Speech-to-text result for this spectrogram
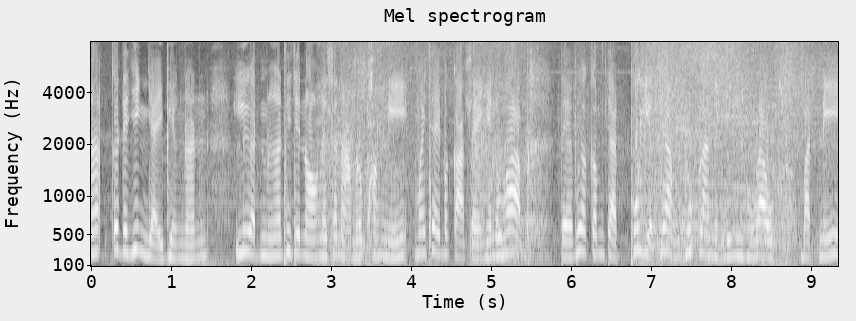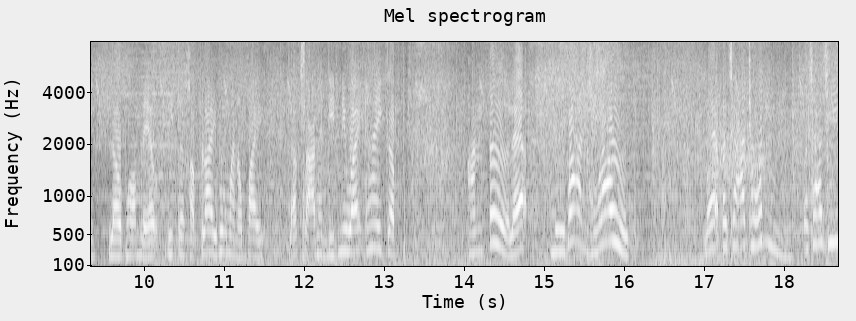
นะก็จะยิ่งใหญ่เพียงนั้น เลือดเนื้อที่จะนองในสนามรบครั้งนี้ ไม่ใช่ประกาศแสงยานุภาพ แต่เพื่อกำจัดผู้เหยียบย่ำลุกลานแผ่นดินของเรา บัดนี้เราพร้อมแล้วที่จะขับไล่พวกมันออกไป รักษาแผ่นดินนี้ไว้ให้กับฮันเตอร์และหมู่บ้านของเรา และประชาชนประชาชี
